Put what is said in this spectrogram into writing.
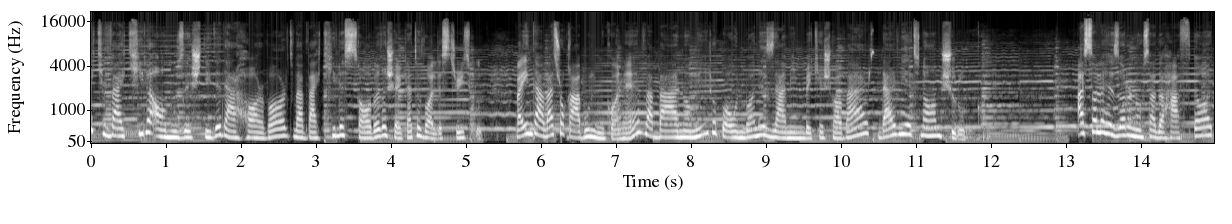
یک وکیل آموزش دیده در هاروارد و وکیل سابق شرکت وال استریت بود و این دعوت رو قبول می‌کنه و برنامه رو با عنوان زمین به کشاورز در ویتنام شروع می‌کنه. از سال 1970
